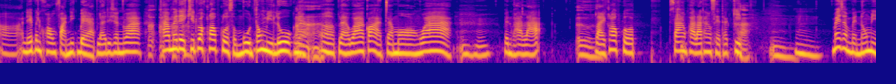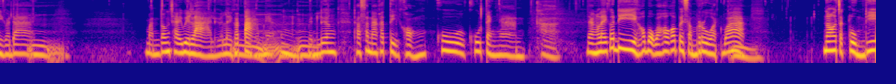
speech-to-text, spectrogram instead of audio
อ่าอันนี้เป็นความฝันอีกแบบแล้วดิฉันว่าอ่า ถ้าไม่ได้คิดว่าครอบครัวสมบูรณ์ต้องมีลูกเนี่ยอ่าเออแปลว่าก็อาจจะมองว่าอือหือเป็นภาระเออหลายครอบครัวสร้างภาระทางเศรษฐกิจค่ะอืมอืมไม่จำเป็นต้องมีก็ได้อื มมันต้องใช้เวลาหรืออะไรก็ตามเนี่ยอืมอืมอืมเป็นเรื่องทัศนคติของคู่คู่แต่งงานค่ะ อย่างไรก็ดีเขาบอกว่าเขาก็ไปสำรวจว่าอืมนอกจากกลุ่มที่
